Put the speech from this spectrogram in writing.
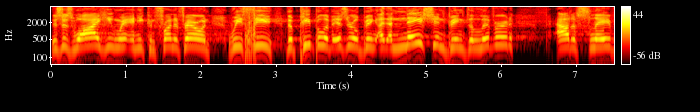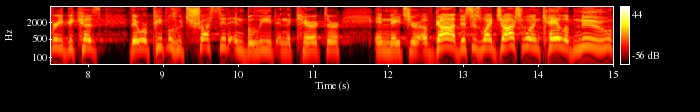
This is why he went and he confronted Pharaoh. And we see the people of Israel being, a nation being delivered out of slavery because there were people who trusted and believed in the character and nature of God. This is why Joshua and Caleb knew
